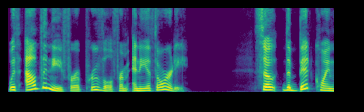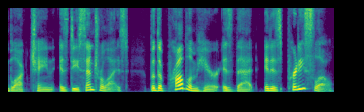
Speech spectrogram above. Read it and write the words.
without the need for approval from any authority. So the Bitcoin blockchain is decentralized, but the problem here is that it is pretty slow.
